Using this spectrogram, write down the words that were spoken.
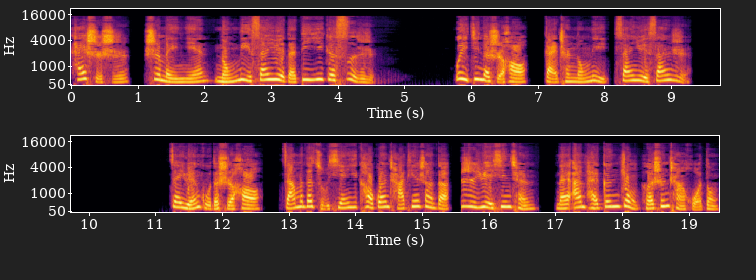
开始时是每年农历三月的第一个巳日，魏晋的时候改成农历三月三日。在远古的时候，咱们的祖先依靠观察天上的日月星辰。来安排耕种和生产活动。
